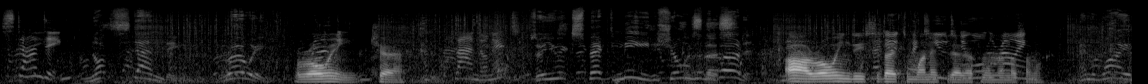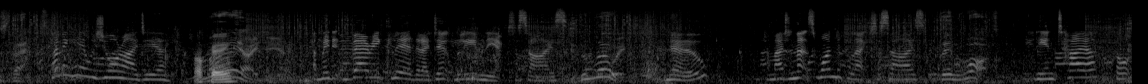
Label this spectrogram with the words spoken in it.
Standing? not standing, rowing? Rowing, ce? Haven't planned on it. So you expect me to shoulder the burden? Ah, rowing e să dai cu manetele alea, acum mi-am dat seama. And why is that? Coming here was your idea. Ok. My idea. I've made it very clear that I don't believe in the exercise. The rowing. No? Imagine that's wonderful exercise. Then what? The entire thought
